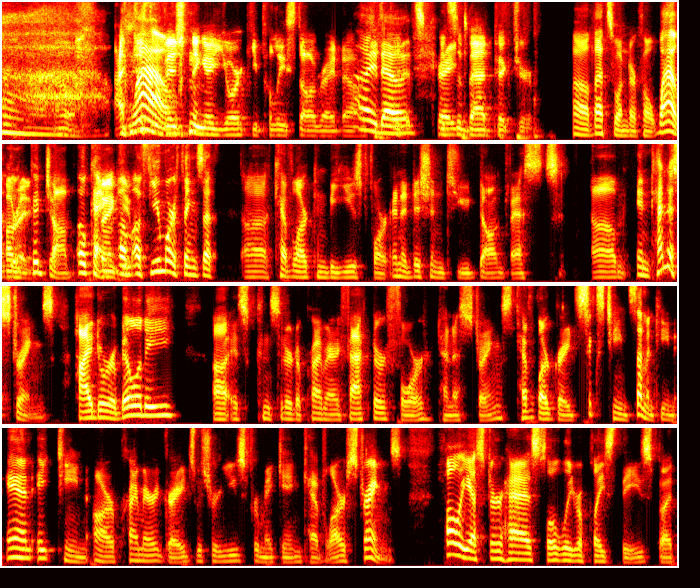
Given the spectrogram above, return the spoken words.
Oh, I'm just wow. envisioning a Yorkie police dog right now. I know it's great. It's a bad picture. Oh, that's wonderful. Wow, All good job. Okay, um, a few more things that uh, Kevlar can be used for in addition to dog vests. Um, in tennis strings, high durability. Uh, it's considered a primary factor for tennis strings. Kevlar grades 16, 17, and 18 are primary grades, which are used for making Kevlar strings. Polyester has slowly replaced these, but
